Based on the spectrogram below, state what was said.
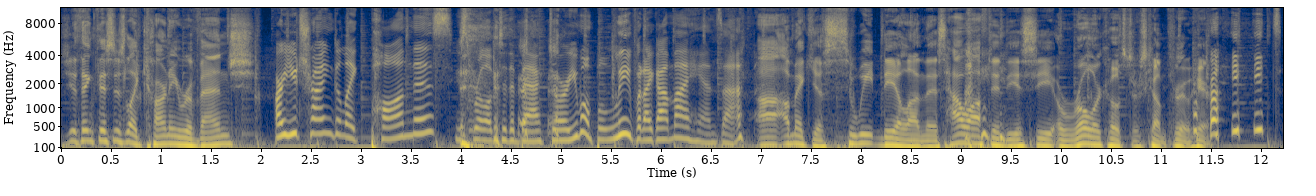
Do you think this is like Carney Revenge? Are you trying to like pawn this? You scroll up to the back door. You won't believe what I got my hands on. Uh, I'll make you a sweet deal on this. How often do you see roller coasters come through here? right?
